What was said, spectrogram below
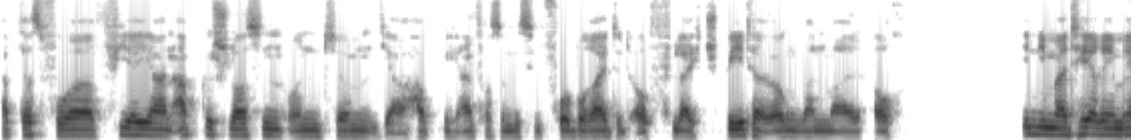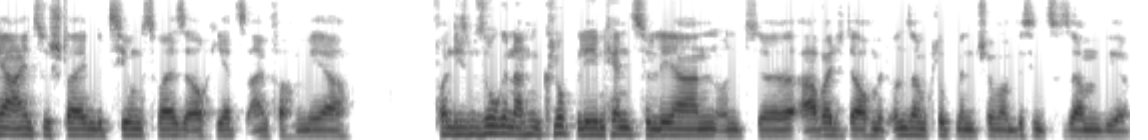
habe das vor vier Jahren abgeschlossen und ähm, ja, habe mich einfach so ein bisschen vorbereitet, auf vielleicht später irgendwann mal auch in die Materie mehr einzusteigen, beziehungsweise auch jetzt einfach mehr von diesem sogenannten Clubleben kennenzulernen und äh, arbeite auch mit unserem Clubmanager mal ein bisschen zusammen. Wir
